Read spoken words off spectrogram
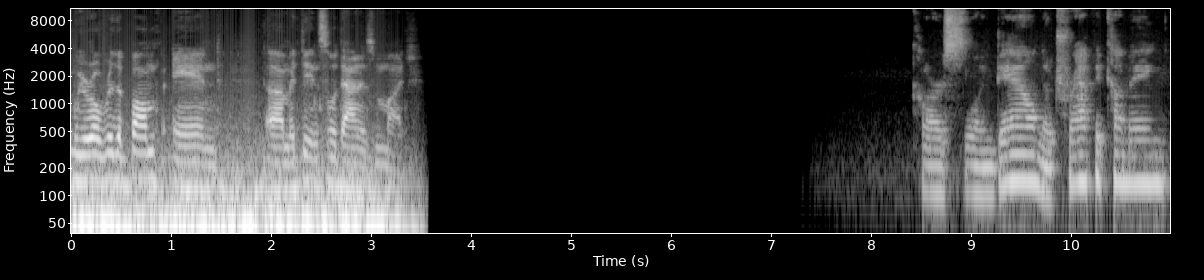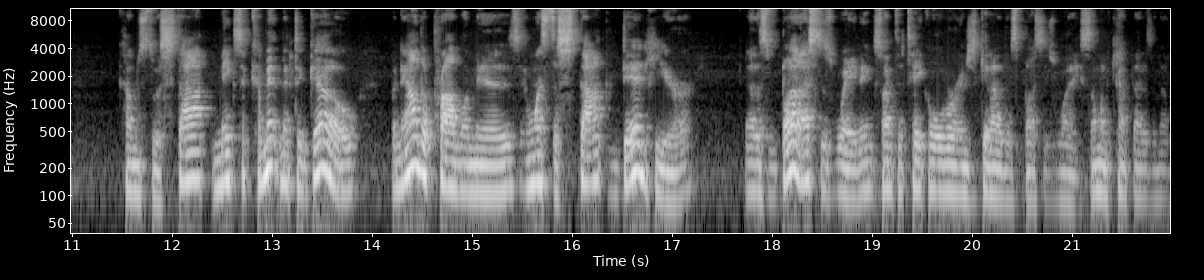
we were over the bump, and um, it didn't slow down as much. Cars slowing down, no traffic coming, comes to a stop, makes a commitment to go. But now the problem is it wants to stop dead here. Now this bus is waiting, so I have to take over and just get out of this bus's way. So I'm going to count that as another.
